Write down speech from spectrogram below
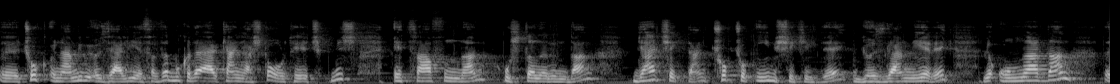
e, çok önemli bir özelliği esasında bu kadar erken yaşta ortaya çıkmış. Etrafından, ustalarından gerçekten çok çok iyi bir şekilde gözlemleyerek ve onlardan e,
